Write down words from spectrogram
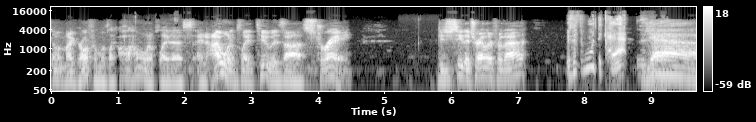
my girlfriend was like, "Oh, I want to play this," and I want to play it too. Is uh, Stray. Did you see the trailer for that? Was that the one with the cat? Yeah.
